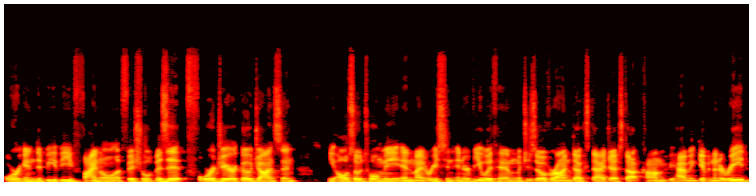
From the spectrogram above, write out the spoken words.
Oregon to be the final official visit for Jericho Johnson. He also told me in my recent interview with him, which is over on ducksdigest.com if you haven't given it a read.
